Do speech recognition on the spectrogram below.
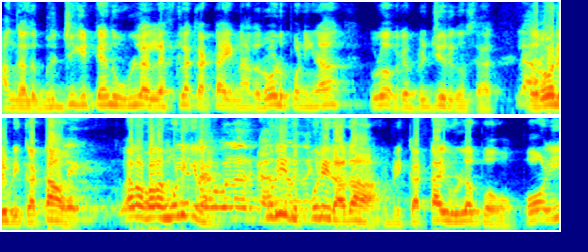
அங்கே அந்த பிரிட்ஜு கிட்டேருந்து உள்ள லெஃப்ட்ல கட் ஆகி நான் அந்த ரோடு போனீங்கன்னா இவ்வளோ பெரிய பிரிட்ஜ் இருக்கும் சார். இந்த ரோடு இப்படி கட் ஆகும். வேற வர முடிக்கிறேன். புரியுது புரியுது அதான். இப்படி கட் ஆகி உள்ள போவோம். போய்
